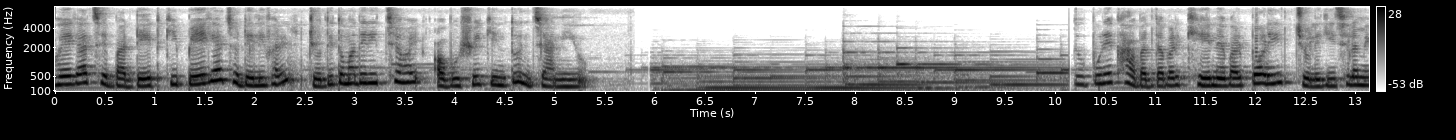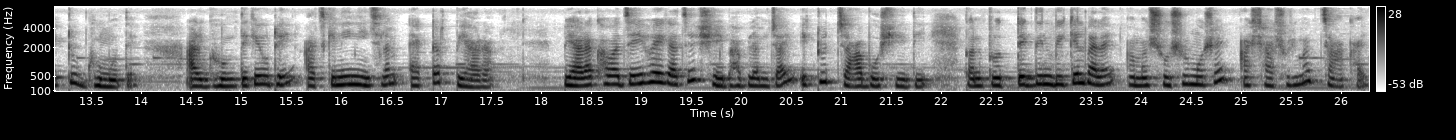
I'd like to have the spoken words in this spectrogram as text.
হয়ে গেছে বা ডেট কি পেয়ে গেছো ডেলিভারির যদি তোমাদের ইচ্ছে হয়, অবশ্যই কিন্তু জানিও। দুপুরে খাবার দাবার খেয়ে নেবার পরেই চলে গিয়েছিলাম একটু ঘুমোতে। আর ঘুম থেকে উঠেই আজকে নিয়ে নিয়েছিলাম একটা পেয়ারা। পেয়ারা খাওয়া যেই হয়ে গেছে, সেই ভাবলাম, যাই, একটু চা বসিয়ে দিই। কারণ প্রত্যেক দিন বিকেলবেলায় আমার শ্বশুর মশাই আর শাশুড়ি মা চা খায়।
